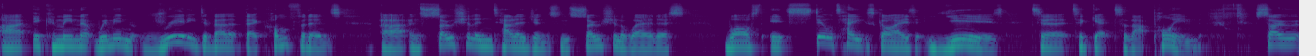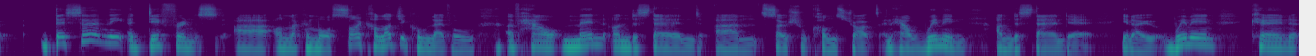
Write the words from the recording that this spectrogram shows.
uh, it can mean that women really develop their confidence uh, and social intelligence and social awareness whilst it still takes guys years to to get to that point so there's certainly a difference uh, on like a more psychological level of how men understand um, social construct and how women understand it. You know, women can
